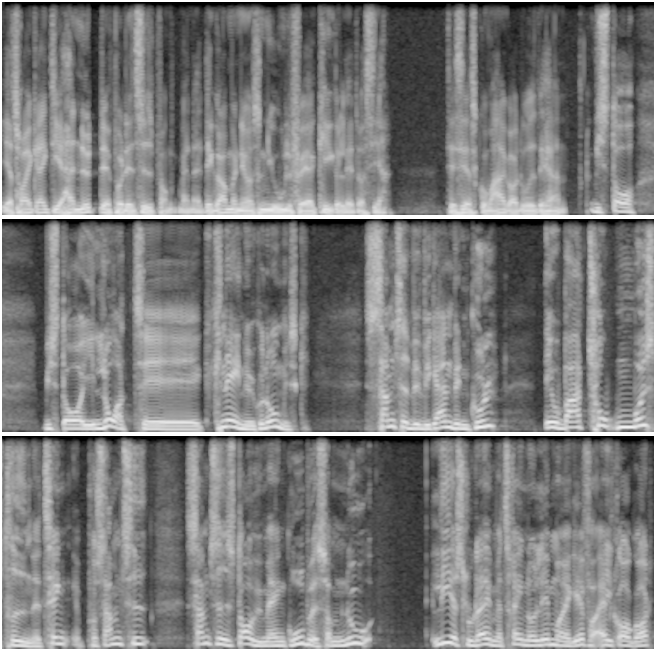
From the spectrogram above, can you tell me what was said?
jeg tror ikke rigtig, jeg havde nydt det på det tidspunkt, men uh, det gør man jo sådan en juleferie og kigger lidt og siger, det ser sgu meget godt ud, det her. Vi står, vi står i lort til knæene økonomisk. Samtidig vil vi gerne vinde guld. Det er jo bare to modstridende ting på samme tid. Samtidig står vi med en gruppe, som nu lige er sluttet af med 3-0 hjemme og AGF, og alt går godt.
